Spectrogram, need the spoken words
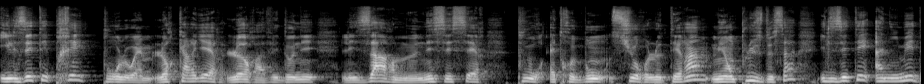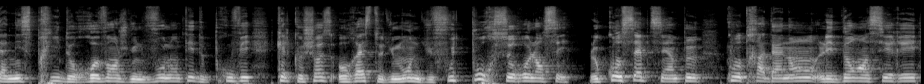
Ils étaient prêts pour l'OM. Leur carrière leur avait donné les armes nécessaires pour être bons sur le terrain, mais en plus de ça, ils étaient animés d'un esprit de revanche, d'une volonté de prouver quelque chose au reste du monde du foot pour se relancer. Le concept, c'est un peu contrat d'un an, les dents insérées,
